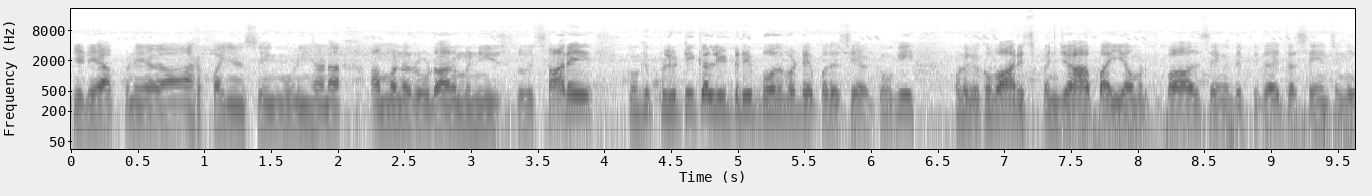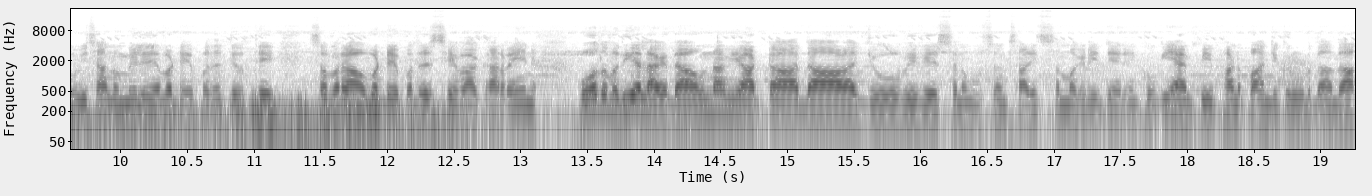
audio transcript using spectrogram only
ਜਿਹੜੇ ਆਪਣੇ ਹਰਭਜਨ ਸਿੰਘ ਹੁਣੀ, ਹਨਾ? ਅਮਨ ਅਰੋੜਾ, ਮਨੀਸ਼ ਤੋਂ ਸਾਰੇ, ਕਿਉਂਕਿ ਪੋਲੀਟੀਕਲ ਲੀਡਰ ਹੀ ਬਹੁਤ ਵੱਡੇ ਪੱਧਰ ਸੇਵਾ ਕਿਉਂਕਿ ਹੁਣ ਵੇਖੋ ਵਾਰਿਸ ਪੰਜਾਬ, ਭਾਈ ਅਮਰਤਪਾਲ ਸਿੰਘ ਦੇ ਪਿਤਾ ਜੀ ਤਰਸੇਮ ਸਿੰਘ, ਉਹ ਵੀ ਸਾਨੂੰ ਮਿਲੇ ਨੇ ਵੱਡੇ ਪੱਧਰ ਤੇ ਉੱਥੇ ਸਭਰਾ ਵੱਡੇ ਪੱਧਰ ਤੇ ਸੇਵਾ ਕਰ ਰਹੇ ਨੇ। ਬਹੁਤ ਵਧੀਆ ਲੱਗਦਾ, ਉਹਨਾਂ ਵੀ ਆਟਾ, ਦਾਲ, ਜੋ ਵੀ ਵੇਸਣ ਵੂਸਣ ਸਾਰੀ ਸਮੱਗਰੀ ਦੇ ਰਹੇ ਨੇ। ਕਿਉਂਕਿ ਐਮਪੀ ਫੰਡ 5 ਕਰੋੜ ਦਾ ਹੁੰਦਾ,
